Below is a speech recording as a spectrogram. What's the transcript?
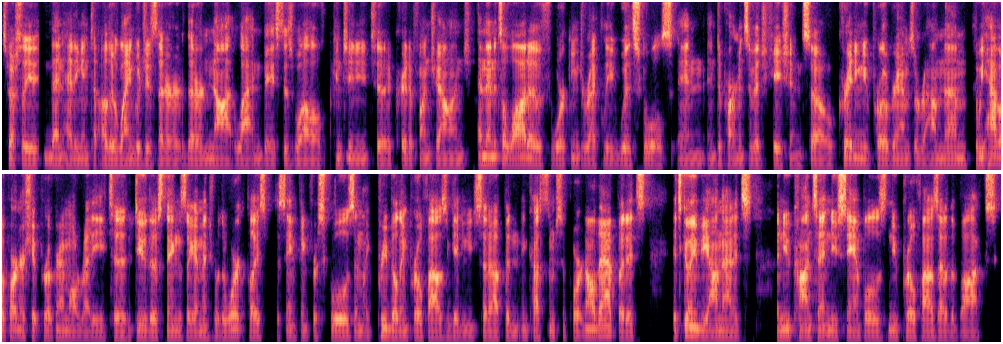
especially then heading into other languages that are that are not latin based as well continue mm-hmm. to create a fun challenge. And then it's a lot of working directly with schools and, and departments of education. So creating new programs around them. We have a partnership program already to do those things like i mentioned with the workplace but the same thing for schools and like pre-building profiles and getting you set up and, and custom support and all that. But it's it's going beyond that. It's a new content new samples new profiles out of the box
